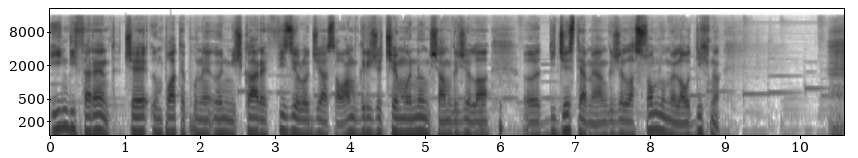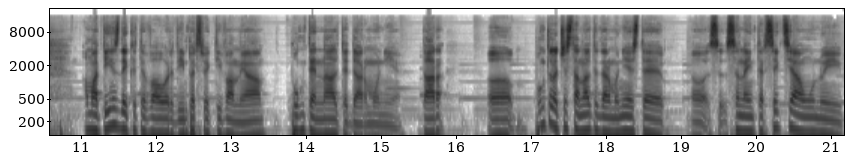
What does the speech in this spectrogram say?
indiferent ce îmi poate pune în mișcare fiziologia sau am grijă ce mănânc și am grijă la uh, digestia mea, am grijă la somnul meu, la odihnă, am atins de câteva ori din perspectiva mea puncte înalte de armonie. Dar uh, punctele acestea înalte de armonie este, uh, sunt la intersecția unui,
